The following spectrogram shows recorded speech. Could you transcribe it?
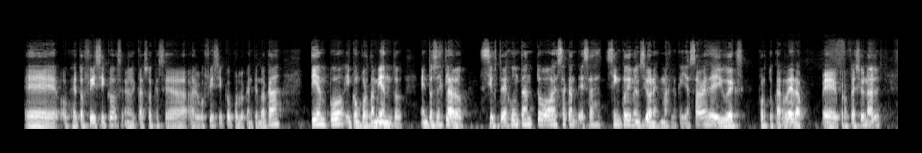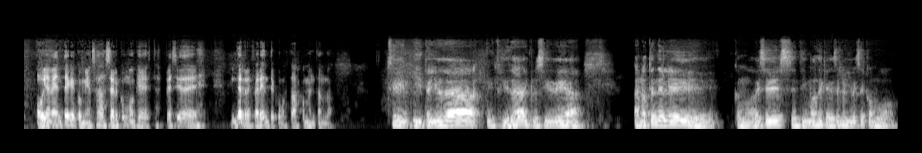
eh, objetos físicos, en el caso que sea algo físico, por lo que entiendo acá, tiempo y comportamiento. Entonces, claro, si ustedes juntan todas esa can- esas cinco dimensiones, más lo que ya sabes de UX por tu carrera eh, profesional, obviamente que comienzas a hacer como que esta especie de, de referente, como estabas comentando. sí, y te ayuda, y te ayuda inclusive a, a no tenerle, como a veces sentimos de que a veces los UX como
